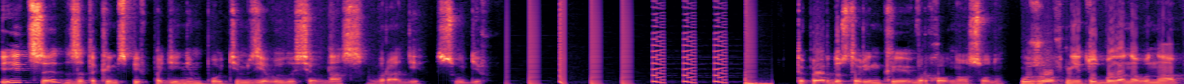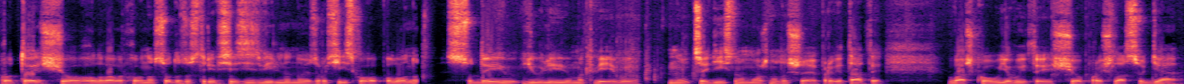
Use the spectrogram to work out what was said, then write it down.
і це за таким співпадінням потім з'явилося в нас в Раді суддів. Тепер до сторінки Верховного суду. У жовтні тут була новина про те, що голова Верховного суду зустрівся зі звільненою з російського полону суддею Юлією Матвєєвою. Ну, це дійсно можна лише привітати. Важко уявити, що пройшла суддя,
